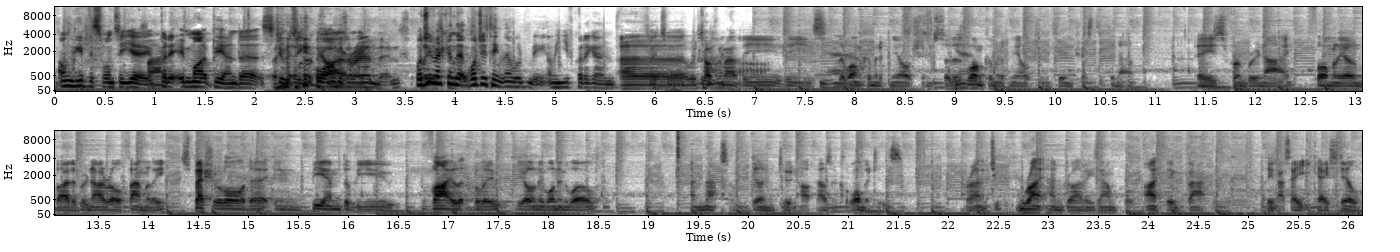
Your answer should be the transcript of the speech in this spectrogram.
going to give this one to you, Fine. but it, it might be under Stuart's inquiry. around then. What do you reckon that? What do you think that would be? I mean, you've got to go and. Uh, a we're talking about the the, Yeah. the one coming up in the auction. So there's Yeah. one coming up in the auction if you're interested to know. He's from Brunei, formerly owned by the Brunei royal family. Special order in BMW violet blue, the only one in the world. And that's only done two and a half thousand kilometres. Right, right-hand drive example. I think that, I think that's 80k still.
